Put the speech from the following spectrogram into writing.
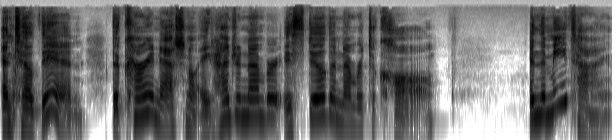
Until then, the current national 800 number is still the number to call. In the meantime,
